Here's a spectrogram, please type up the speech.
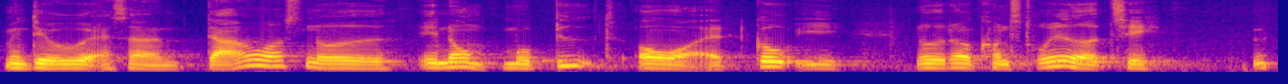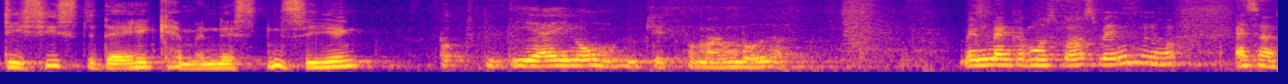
Men det er jo, altså, der er jo også noget enormt mobilt over at gå i noget, der er konstrueret til de sidste dage, kan man næsten sige. Ikke? Det er enormt hyggeligt på mange måder. Men man kan måske også vende den op. Altså,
